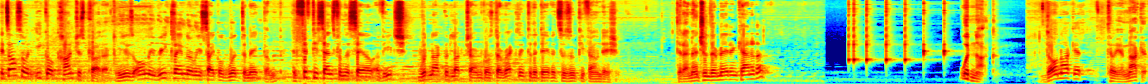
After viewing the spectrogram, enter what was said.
It's also an eco-conscious product. We use only reclaimed or recycled wood to make them, and 50 cents from the sale of each Woodknock Good Luck Charm goes directly to the David Suzuki Foundation. Did I mention they're made in Canada? Woodknock. Don't knock it till you knock it.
